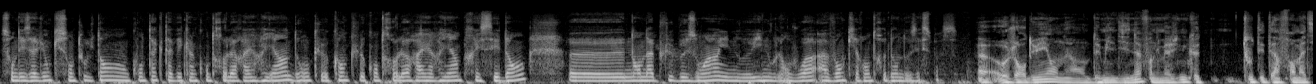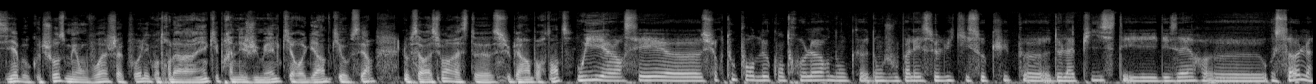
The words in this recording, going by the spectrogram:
sont des avions qui sont tout le temps en contact avec un contrôleur aérien. Donc, euh, quand le contrôleur aérien précédent euh, n'en a plus besoin, il nous, il nous l'envoie avant qu'il rentre dans nos espaces. Euh, Aujourd'hui, on est en 2019, on imagine que tout est informatisé, il y a beaucoup de choses, mais on voit à chaque fois les contrôleurs aériens qui prennent les jumelles, qui regardent, qui observent. L'observation reste super importante. Oui, alors c'est euh, surtout pour le contrôleur, donc donc je vous parlais celui qui s'occupe de la piste et des airs au sol.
